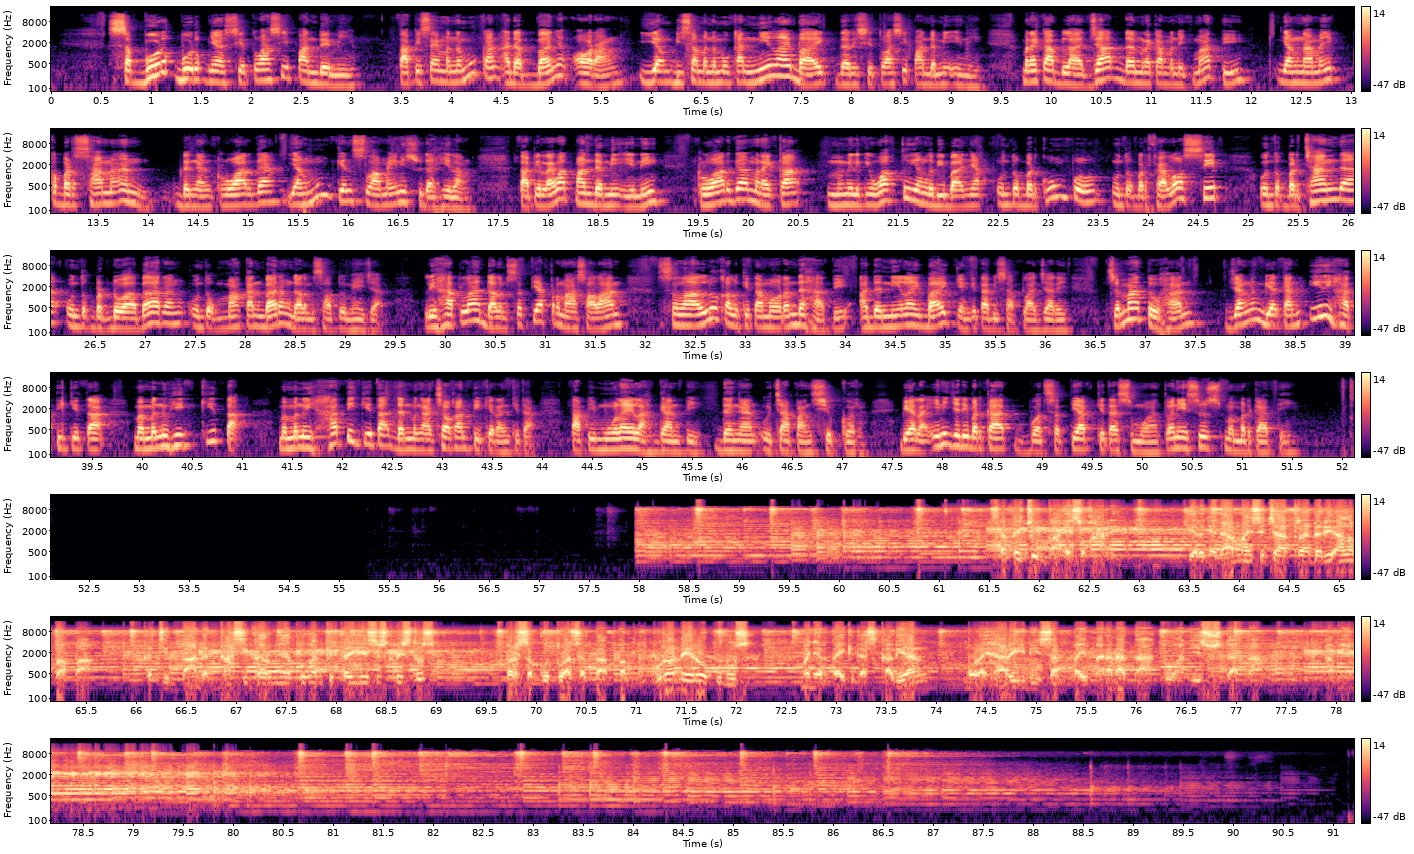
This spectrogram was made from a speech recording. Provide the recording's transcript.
Seburuk-buruknya situasi pandemi, tapi saya menemukan ada banyak orang yang bisa menemukan nilai baik dari situasi pandemi ini. Mereka belajar dan mereka menikmati yang namanya kebersamaan dengan keluarga yang mungkin selama ini sudah hilang. Tapi lewat pandemi ini, keluarga mereka memiliki waktu yang lebih banyak untuk berkumpul, untuk berfellowship, untuk bercanda, untuk berdoa bareng, untuk makan bareng dalam satu meja. Lihatlah dalam setiap permasalahan, selalu kalau kita mau rendah hati, ada nilai baik yang kita bisa pelajari. Jemaat Tuhan, jangan biarkan iri hati kita memenuhi kita, memenuhi hati kita dan mengacaukan pikiran kita. Tapi mulailah ganti dengan ucapan syukur. Biarlah ini jadi berkat buat setiap kita semua. Tuhan Yesus memberkati. Sampai jumpa esok hari. Kiranya damai sejahtera dari Allah Bapa, kecintaan dan kasih karunia Tuhan kita Yesus Kristus, persekutuan serta penghiburan Roh Kudus menyertai kita sekalian mulai hari ini sampai Maranatha Tuhan Yesus datang. Amin.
